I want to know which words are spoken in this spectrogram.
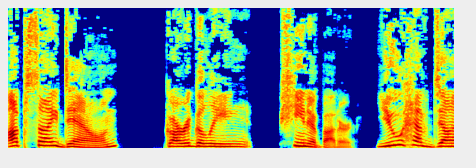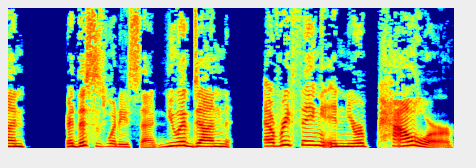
upside down, gargling peanut butter. You have done, or this is what he said. You have done everything in your power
